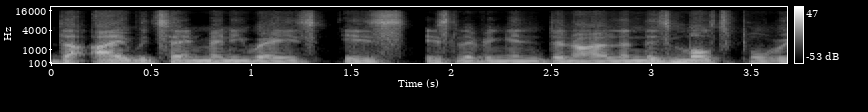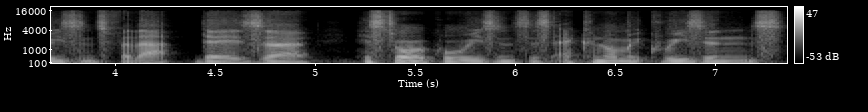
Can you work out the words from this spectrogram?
that I would say in many ways is is living in denial. And there's multiple reasons for that. There's uh, historical reasons, there's economic reasons,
